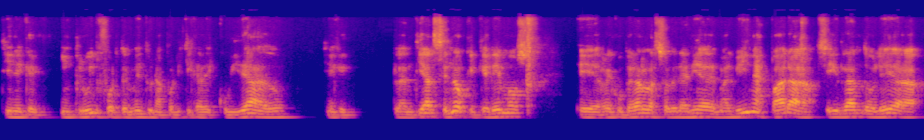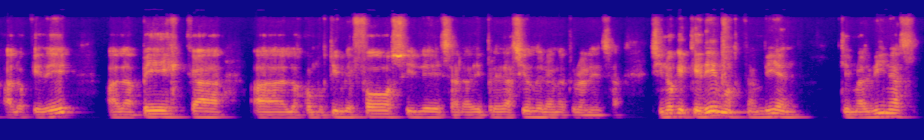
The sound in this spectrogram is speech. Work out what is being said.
tiene que incluir fuertemente una política de cuidado, tiene que plantearse, no que queremos eh, recuperar la soberanía de Malvinas para seguir dándole a, a lo que dé a la pesca, a los combustibles fósiles, a la depredación de la naturaleza, sino que queremos también que Malvinas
